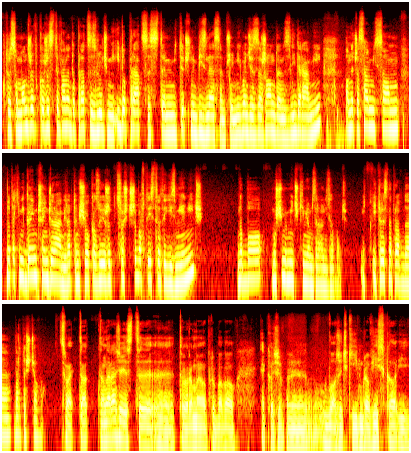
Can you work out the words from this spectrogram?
które są mądrze wykorzystywane do pracy z ludźmi i do pracy z tym mitycznym biznesem, czyli niech będzie z zarządem, z liderami, one czasami są no, takimi game changerami. Raptem się okazuje, że coś trzeba w tej strategii zmienić, no bo musimy mieć kim ją zrealizować. I, i to jest naprawdę wartościowe. Słuchaj, to, to na razie jest, y, y, tu Romeo próbował jakoś włożyć kij w mrowisko i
